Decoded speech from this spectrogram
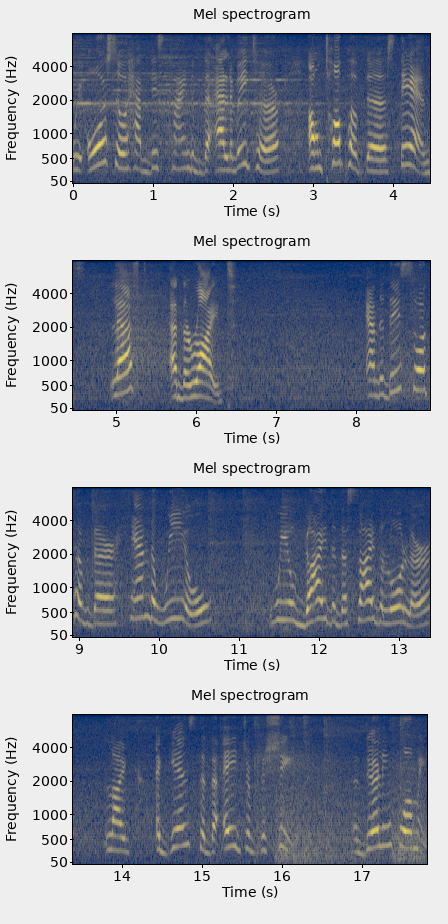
We also have this kind of the elevator on top of the stands, left and the right. And this sort of the hand wheel will guide the side roller like against the edge of the sheet during forming.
